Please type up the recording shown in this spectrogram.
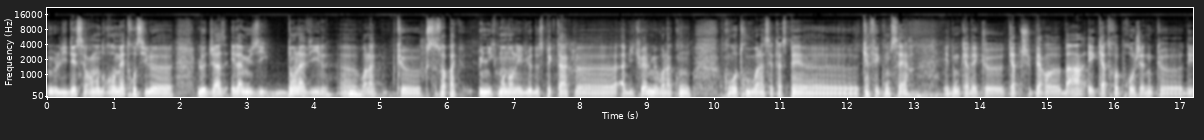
l'idée, c'est vraiment de remettre aussi le, le jazz et la musique dans la ville. Mmh. Voilà, que que ce soit pas uniquement dans les lieux de spectacle euh, habituels, mais voilà qu'on retrouve voilà cet aspect euh, café-concert et donc avec euh, quatre super bars et quatre projets, donc des,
